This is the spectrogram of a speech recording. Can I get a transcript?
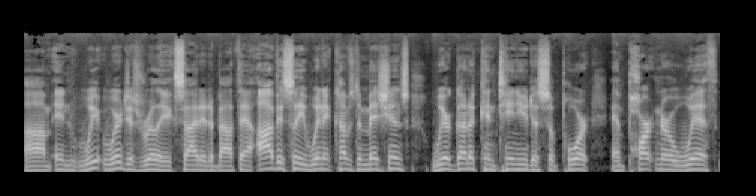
Um, and we're, we're just really excited about that. Obviously, when it comes to missions, we're going to continue to support and partner with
